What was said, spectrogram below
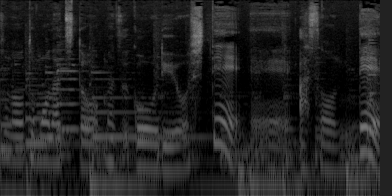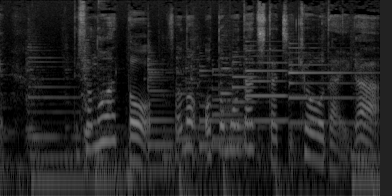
そのお友達とまず合流をして、えー、遊んででその後そのお友達たち兄弟が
